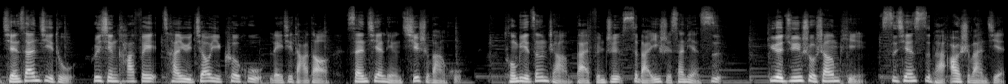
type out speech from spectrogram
前三季度，瑞幸咖啡参与交易客户累计达到三千零七十万户，同比增长百分之四百一十三点四；月均售商品四千四百二十万件，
